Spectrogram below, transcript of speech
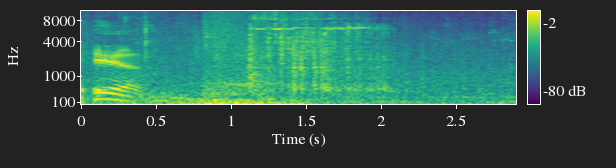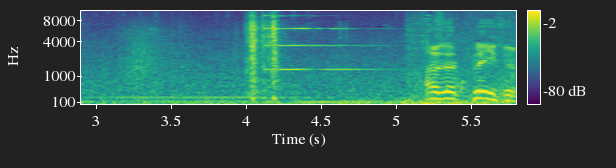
I hear. As it please you.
